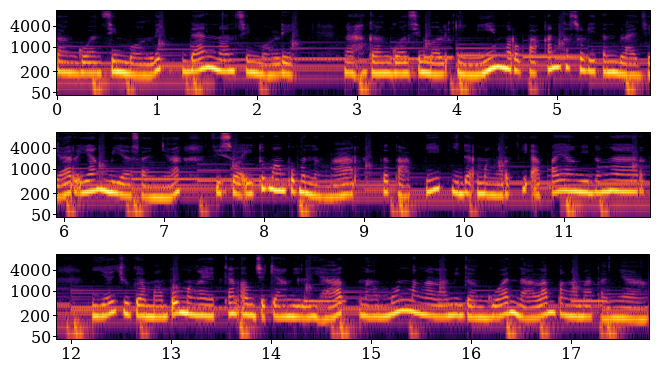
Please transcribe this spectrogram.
gangguan simbolik dan non-simbolik. Nah, gangguan simbolik ini merupakan kesulitan belajar yang biasanya siswa itu mampu mendengar tetapi tidak mengerti apa yang didengar. Ia juga mampu mengaitkan objek yang dilihat namun mengalami gangguan dalam pengamatannya.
